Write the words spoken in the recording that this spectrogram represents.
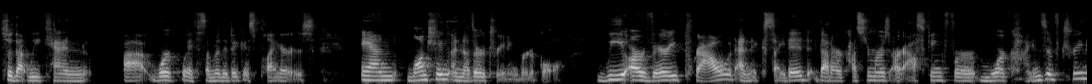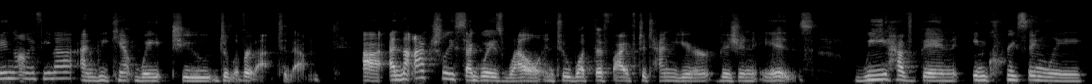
so that we can uh, work with some of the biggest players and launching another training vertical we are very proud and excited that our customers are asking for more kinds of training on Athena, and we can't wait to deliver that to them. Uh, and that actually segues well into what the five to 10 year vision is. We have been increasingly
